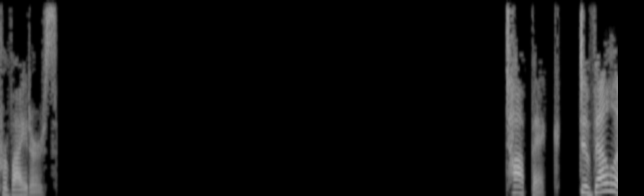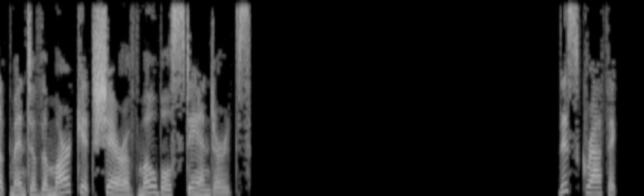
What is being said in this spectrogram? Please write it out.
providers. Topic. Development of the market share of mobile standards This graphic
